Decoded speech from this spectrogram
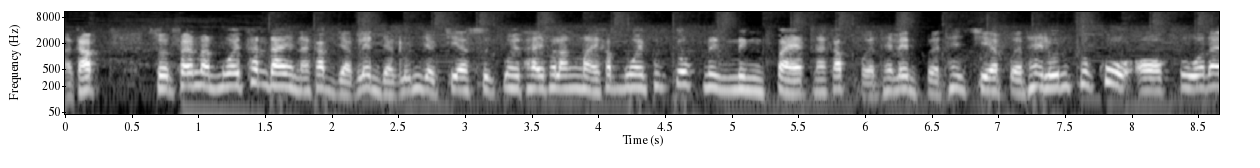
นะครับส่วนแฟนบัตรมวยท่านใดนะครับอยากเล่นอยากลุ้นอยากเชียร์ศึกมวยไทยพลังใหม่ครับมวยทุกยก118 นะครับเปิดให้เล่นเปิดให้เชียร์เปิดให้ลุ้นทุกคู่ออกตัวได้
